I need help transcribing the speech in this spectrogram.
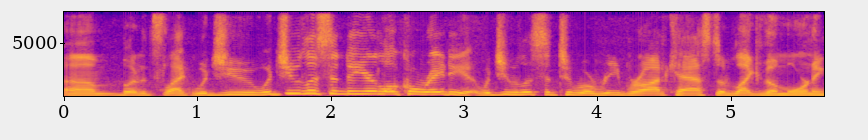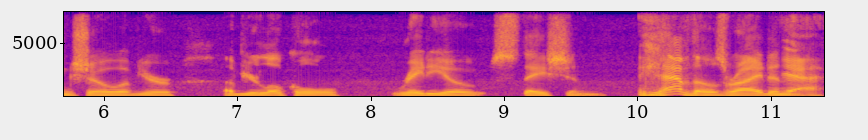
um, but it's like, would you would you listen to your local radio? Would you listen to a rebroadcast of like the morning show of your of your local radio station? You have those, right? And Yeah,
